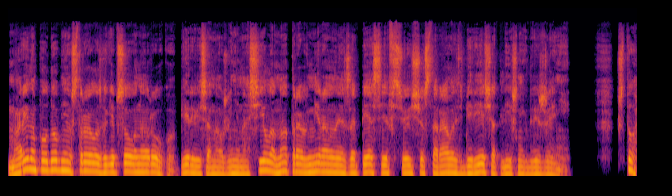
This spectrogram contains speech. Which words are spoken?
Марина поудобнее устроила загипсованную руку. Перевесь она уже не носила, но травмированное запястье все еще старалась беречь от лишних движений. «Что?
